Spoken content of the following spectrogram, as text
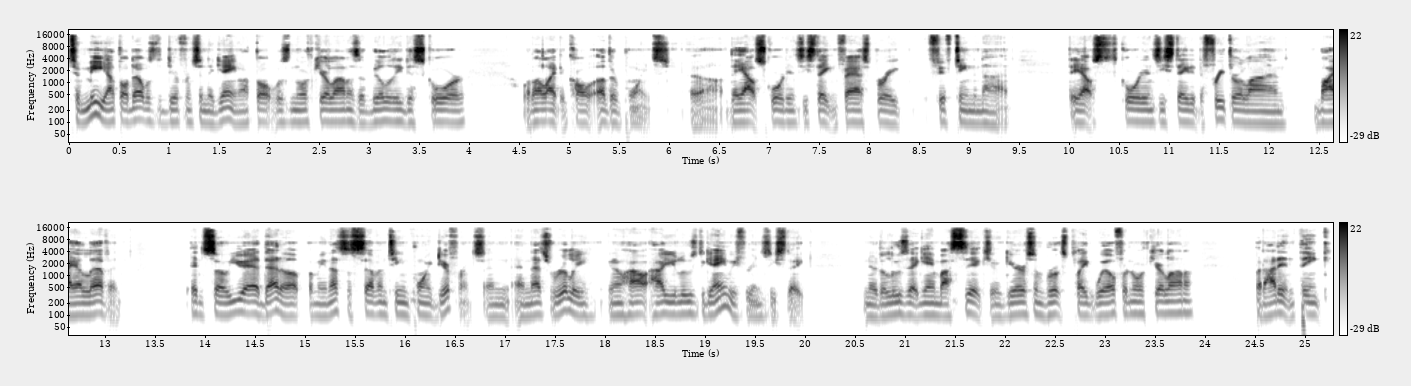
to me, I thought that was the difference in the game. I thought was North Carolina's ability to score what I like to call other points. Uh, they outscored NC State in fast break 15 to 9. They outscored NC State at the free throw line by 11. And so you add that up. I mean, that's a 17 point difference. And, and that's really, you know, how, how you lose the game if you're NC State. You know, to lose that game by six. You know, Garrison Brooks played well for North Carolina, but I didn't think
